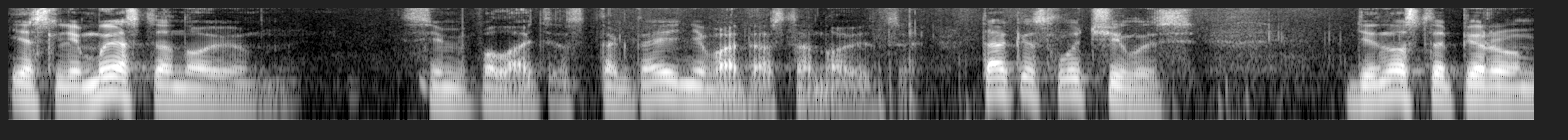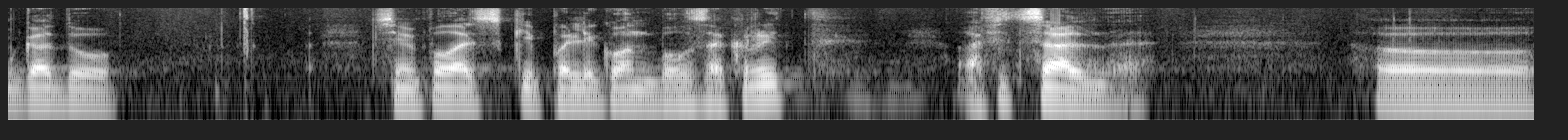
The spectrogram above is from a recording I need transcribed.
Если мы остановим Семипалатинск, тогда и Невада остановится. Так и случилось. В 91 году Семипалатинский полигон был закрыт официально э,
